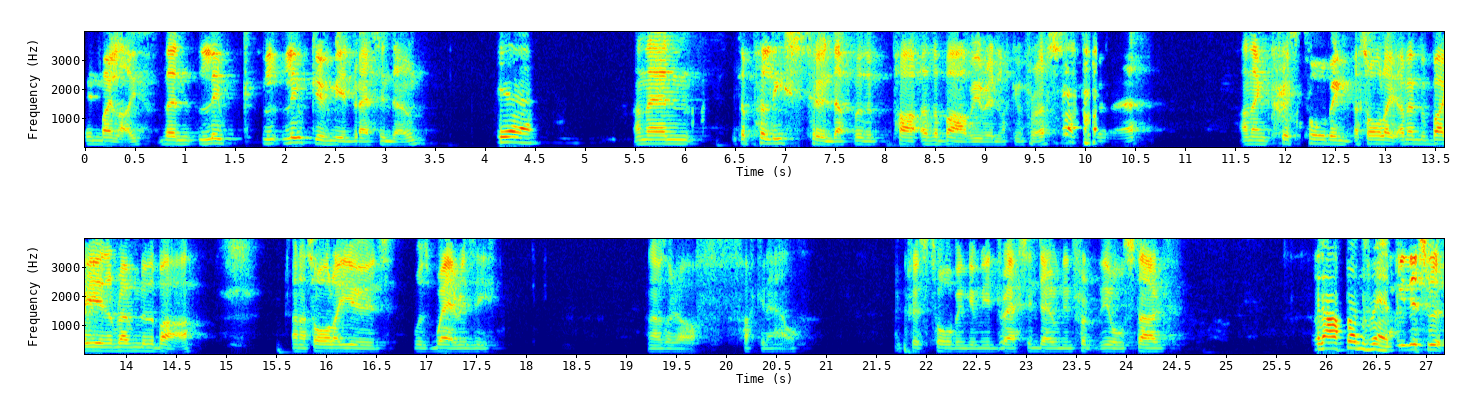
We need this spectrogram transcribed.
in my life. Then Luke Luke gave me a dressing down. Yeah, and then the police turned up with a part of the bar we were in looking for us. and then Chris Tobin. That's all I, I remember buying a round of the bar, and that's all I heard was "Where is he?" And I was like, oh, fucking hell. And Chris Tobin gave me a dressing down in front of the old stag. What happens, mate? I mean, this was,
